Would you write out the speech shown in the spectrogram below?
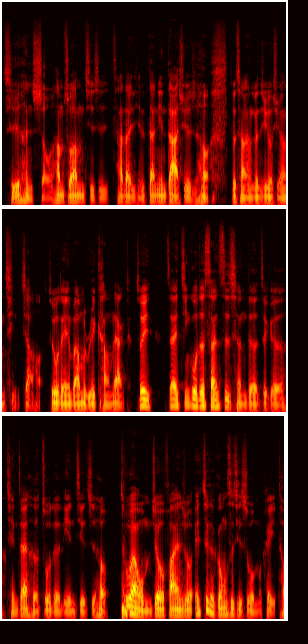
其实很熟，他们说他们其实他在以前在念大学的时候。就常常跟俊秀学长请教哈，所以我等于把他们 reconnect。所以在经过这三四层的这个潜在合作的连接之后，突然我们就发现说，哎，这个公司其实我们可以投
